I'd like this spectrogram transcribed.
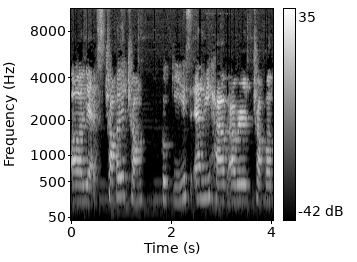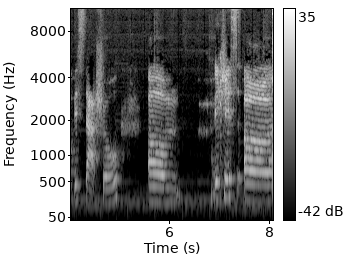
Uh, yes, chocolate chunk cookies. And we have our chocolate pistachio um, which is uh,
